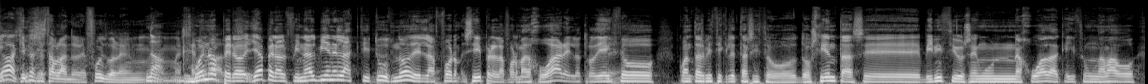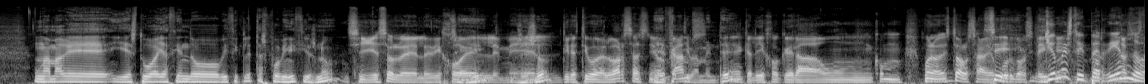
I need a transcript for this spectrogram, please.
no, aquí sí, no sí. se está hablando de fútbol en, No. en general, Bueno, pero sí. ya, pero al final viene la actitud, ¿no? De la forma, sí, pero la forma de jugar. El otro día hizo cuántas bicicletas hizo, 200 eh, Vinicius en una jugada que hizo un amago, un amague y estuvo ahí haciendo bicicletas. Fue Vinicius, ¿no? Sí, eso le, le dijo Sí, el, pues el directivo del Barça, el señor Camps, Efectivamente. eh, que le dijo que era un... Bueno, esto lo sabe Sí, Burgos. Yo me estoy perdiendo,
